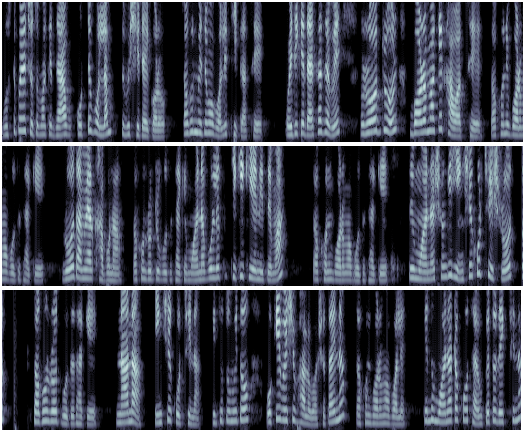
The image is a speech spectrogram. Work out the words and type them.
বুঝতে পেরেছ? তোমাকে যা করতে বললাম, তুমি সেটাই করো। তখন মেজমা বলে, ঠিক আছে। ওইদিকে দেখা যাবে, রোদ্রুর বড় মাকে খাওয়াচ্ছে। তখনই বড় মা বলতে থাকে, রোদ, আমি আর খাব না। তখন রোদ্র বলতে থাকে, ময়না বললে তো ঠিকই খেয়ে নিতে মা। তখন বড় মা বলতে থাকে, তুই ময়নার সঙ্গে হিংসে করছিস রোদ? তখন রোদ বলতে থাকে, না না, হিংসে করছি না। কিন্তু তুমি তো ওকে বেশি ভালোবাসো, তাই না? তখন বড়মা বলে, কিন্তু ময়নাটা কোথায়? ওকে তো দেখছি না?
